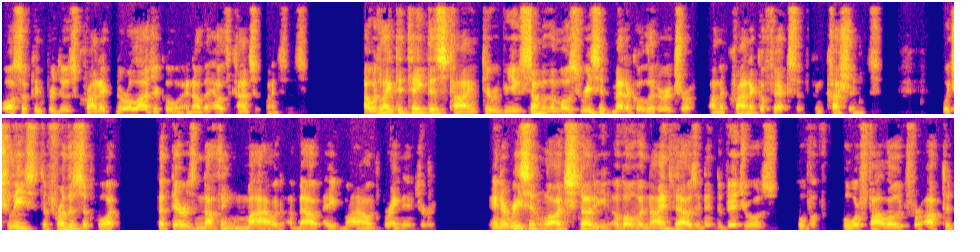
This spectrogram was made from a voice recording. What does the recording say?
also can produce chronic neurological and other health consequences. I would like to take this time to review some of the most recent medical literature on the chronic effects of concussions, which leads to further support that there is nothing mild about a mild brain injury. In a recent large study of over 9,000 individuals who, were followed for up to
